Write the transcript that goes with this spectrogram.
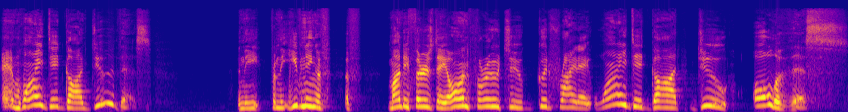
And why did God do this? In the, from the evening of, of Maundy, Thursday on through to Good Friday, why did God do all of this?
